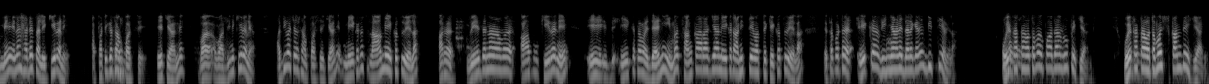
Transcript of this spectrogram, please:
මේ එන හැඩතලේ කිරණේ අපටික සම්පස්සේ. ඒ කියන්නේ වදින කිරණයක්. අදිවචන සම්පස්සේ කියන්නේ මේකට නාමය එකතු වෙලා අර වේදනාව ආපු කිරණේ ඒ ඒක තමයි දැනීම සංඛාරා කියන්නේ ඒකට අනිත් ඒවත් එක්ක එකතු වෙලා එතකොට ඒක විඥානේ දැනගෙන බිත්තිය වෙලා. ඔය කතාව තමයි උපාදාන රූපේ කියන්නේ. ඔය කතාව තමයි ස්කන්ධය කියන්නේ.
